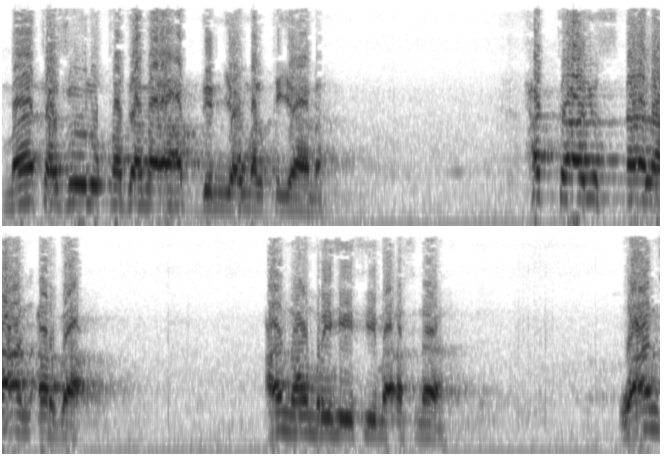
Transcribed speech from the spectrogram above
ما تزول قدم عبد يوم القيامة حتى يسأل عن أربع عن عمره فيما أفناه وعن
